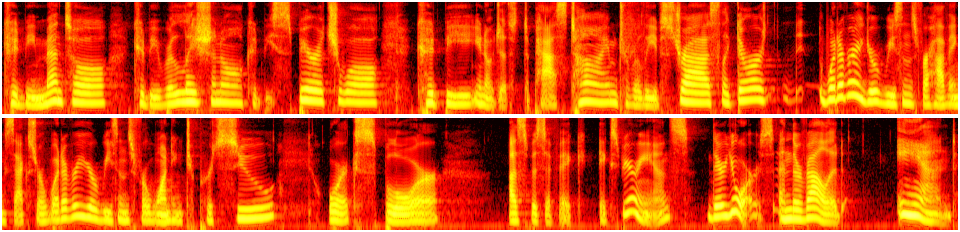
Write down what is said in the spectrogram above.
could be mental, could be relational, could be spiritual, could be, you know, just to pass time, to relieve stress. Like there are whatever your reasons for having sex or whatever your reasons for wanting to pursue or explore a specific experience, they're yours and they're valid. And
